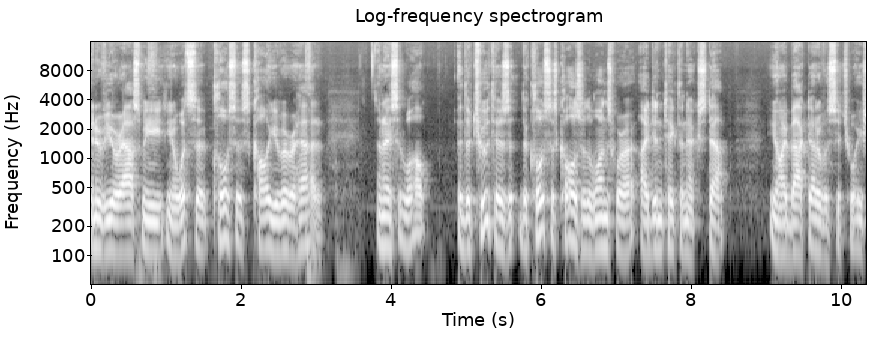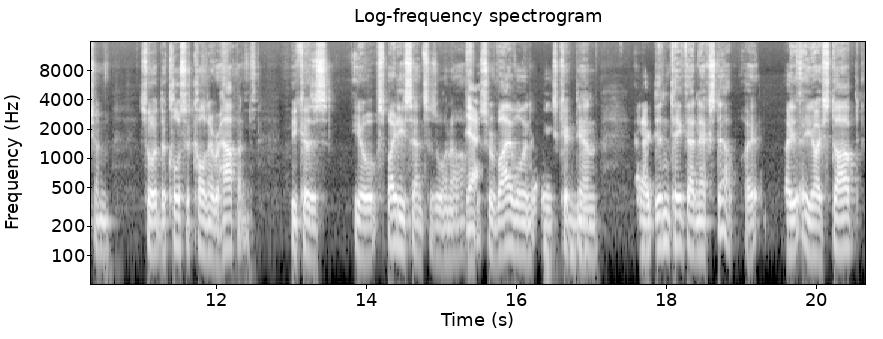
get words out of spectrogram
interviewer asked me, you know, what's the closest call you've ever had? And I said, well, the truth is, the closest calls are the ones where I didn't take the next step. You know, I backed out of a situation, so the closest call never happened because you know spidey senses went off, Yeah. survival instincts kicked mm-hmm. in, and I didn't take that next step. I, I you know, I stopped,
